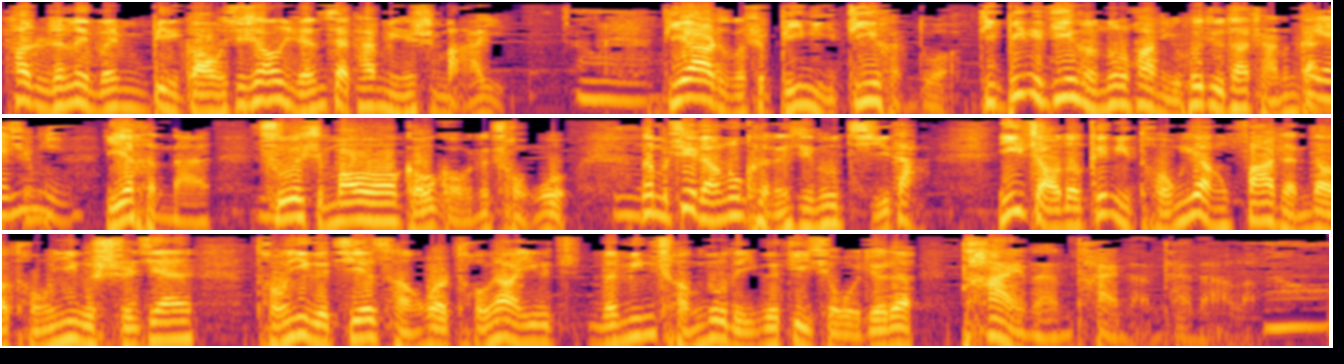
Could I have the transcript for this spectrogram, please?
他的人类文明比你高，就相当于人在他面前是蚂蚁。哦。第二种呢是比你低很多，低比你低很多的话，你会对他产生感情也很难，除非是猫猫狗狗的宠物。那么这两种可能性都极大。你找到跟你同样发展到同一个时间、同一个阶层或者同样一个文明程度的一个地球，我觉得太难、太难、太难了。哦。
